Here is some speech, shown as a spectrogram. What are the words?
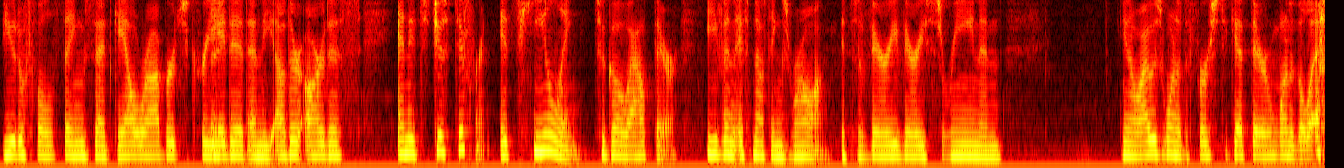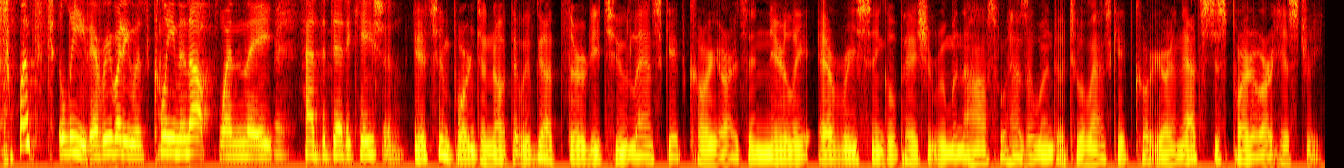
beautiful things that Gail Roberts created right. and the other artists and it's just different. It's healing to go out there, even if nothing's wrong. It's a very, very serene and you know, I was one of the first to get there and one of the last ones to leave. Everybody was cleaning up when they right. had the dedication. It's important to note that we've got 32 landscaped courtyards, and nearly every single patient room in the hospital has a window to a landscaped courtyard, and that's just part of our history.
